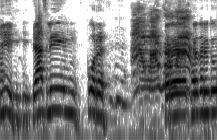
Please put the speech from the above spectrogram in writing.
ही ही असली पोर. तर खर तर तू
